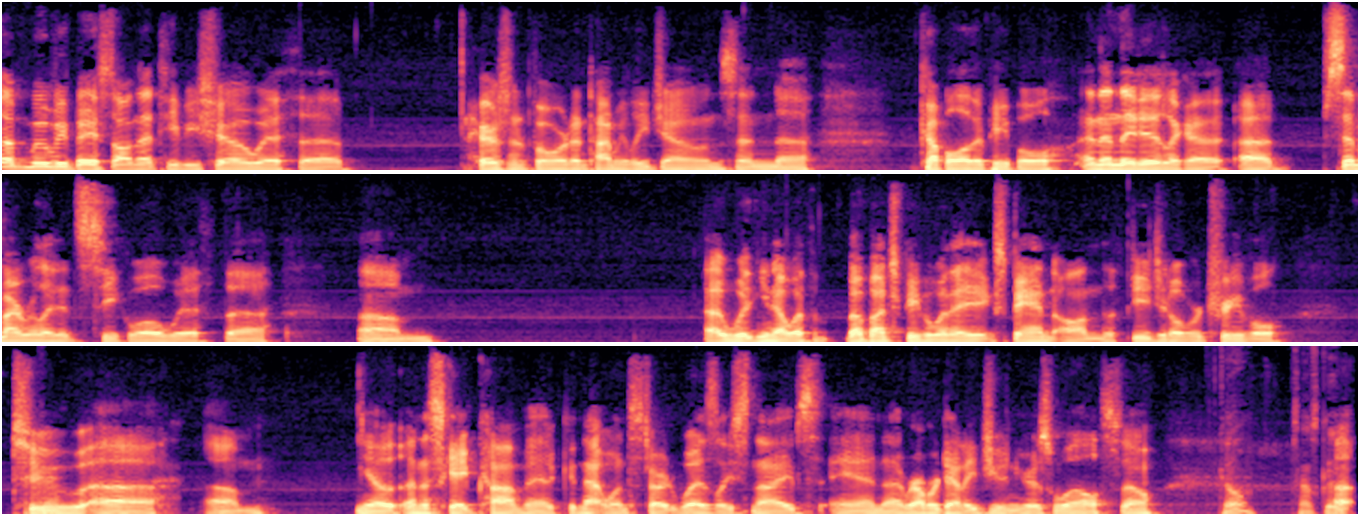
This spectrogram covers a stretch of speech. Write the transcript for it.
a, movie based on that TV show with uh, Harrison Ford and Tommy Lee Jones and uh, a couple other people, and then they did like a, a semi-related sequel with, uh, um, uh, with you know, with a bunch of people where they expand on the fugitive retrieval to, okay. uh, um, you know, an escaped convict, and that one starred Wesley Snipes and uh, Robert Downey Jr. as well. So cool, sounds good. Uh,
